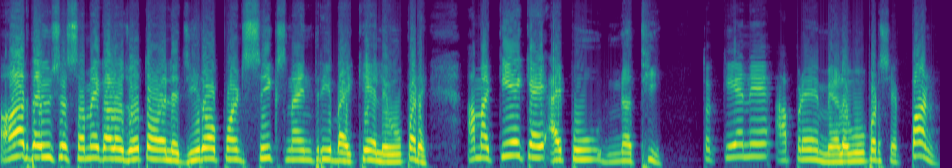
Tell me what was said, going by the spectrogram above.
અર્ધાયુષ્ય સમયગાળો જોતો એટલે zero point six nine three by k લેવું પડે. આમાં કે ક્યાંય આપ્યું નથી. તો કે ને આપણે મેળવવું પડશે. પણ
